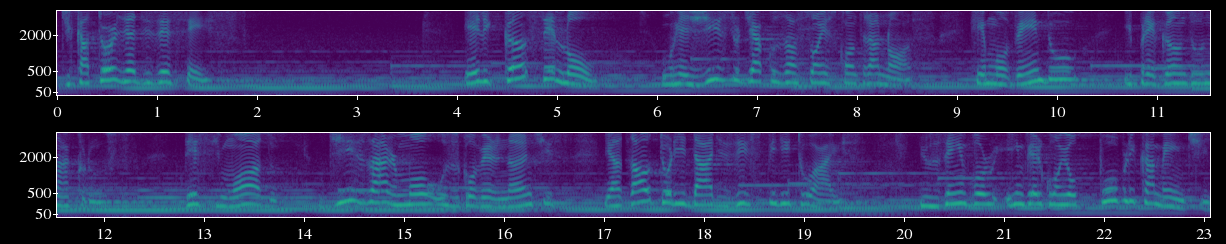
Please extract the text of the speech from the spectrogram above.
de 14 a 16. Ele cancelou o registro de acusações contra nós, removendo-o e pregando-o na cruz. Desse modo, desarmou os governantes e as autoridades espirituais e os envergonhou publicamente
